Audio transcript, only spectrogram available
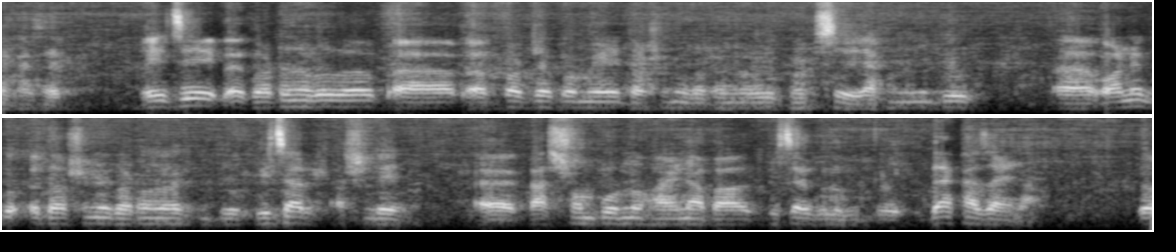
দেখা যায়। এই যে ঘটনাগুলো পর্যায়ক্রমে ধর্ষণের ঘটনাগুলো ঘটছে এখন কিন্তু অনেক ধর্ষণের ঘটনা কিন্তু বিচার আসলে কাজ সম্পূর্ণ হয় না বা বিচারগুলো কিন্তু দেখা যায় না। তো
